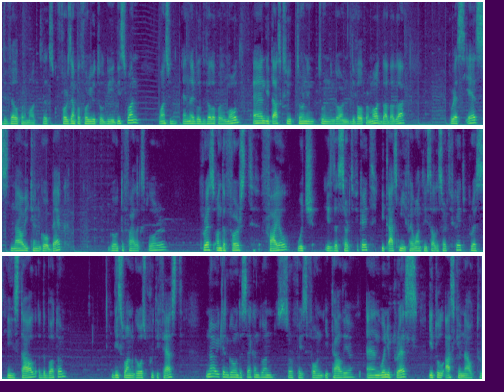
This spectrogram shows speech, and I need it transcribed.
developer mode. Let's, for example, for you it will be this one. Once you enable developer mode and it asks you turning turning on developer mode, blah blah blah press yes now you can go back go to file explorer press on the first file which is the certificate. It asks me if I want to install the certificate. Press install at the bottom. This one goes pretty fast. Now you can go on the second one Surface Phone Italia. And when you press it will ask you now to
